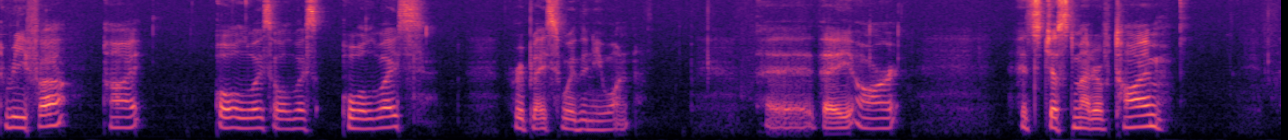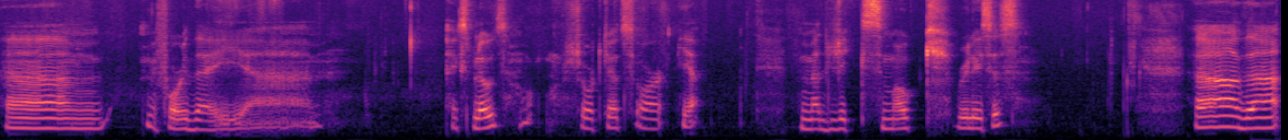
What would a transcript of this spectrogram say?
Rifa I always always always replace with a new one. Uh, they are it's just a matter of time um, before they um, explode shortcuts or yeah magic smoke releases uh, the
